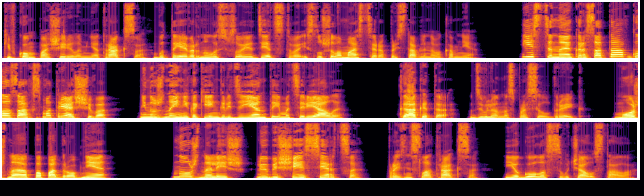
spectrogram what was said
кивком поощрила меня Тракса, будто я вернулась в свое детство и слушала мастера, представленного ко мне. «Истинная красота в глазах смотрящего. Не нужны никакие ингредиенты и материалы». «Как это?» — удивленно спросил Дрейк. «Можно поподробнее?» «Нужно лишь любящее сердце», — произнесла Тракса. Ее голос звучал устало.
